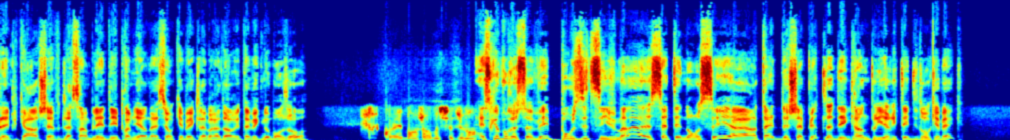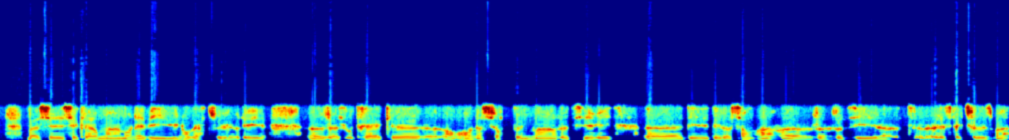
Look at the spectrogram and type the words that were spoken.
Ghislain Picard, chef de l'Assemblée des Premières Nations Québec-Labrador, est avec nous. Bonjour. Oui, bonjour, M. Dumont. Est-ce que vous recevez positivement cet énoncé euh, en tête de chapitre des grandes priorités d'Hydro-Québec? Ben, c'est clairement, à mon avis, une ouverture et euh, j'ajouterais que euh, a certainement retiré des, leçons. Hein? je, je, dis respectueusement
